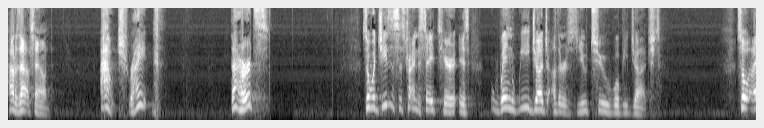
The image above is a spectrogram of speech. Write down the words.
How does that sound? Ouch, right? that hurts. So, what Jesus is trying to say here is when we judge others, you too will be judged. So, uh,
